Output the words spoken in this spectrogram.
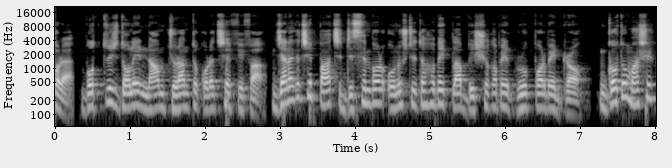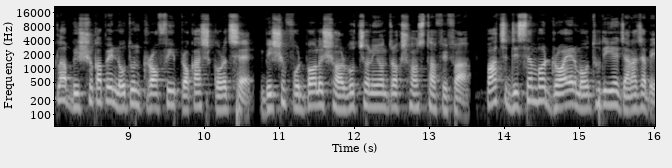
করা বত্রিশ দলের নাম চূড়ান্ত করেছে ফিফা। জানা গেছে, পাঁচ ডিসেম্বর অনুষ্ঠিত হবে ক্লাব বিশ্বকাপের গ্রুপ পর্বের ড্র। গত মাসে ক্লাব বিশ্বকাপের নতুন ট্রফি প্রকাশ করেছে বিশ্ব ফুটবলের সর্বোচ্চ নিয়ন্ত্রক সংস্থা ফিফা। পাঁচ ডিসেম্বর ড্রয়ের মধ্য দিয়ে জানা যাবে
